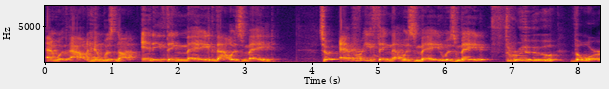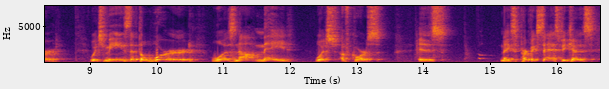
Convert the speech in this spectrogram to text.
and without him was not anything made that was made. So everything that was made was made through the Word, which means that the Word was not made, which, of course, is makes perfect sense because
